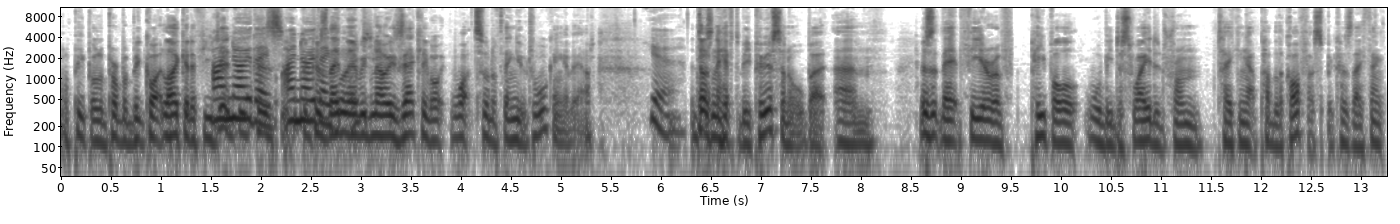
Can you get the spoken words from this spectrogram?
well, people would probably quite like it if you did. I know because, they. I know because they then would. they would know exactly what, what sort of thing you're talking about. Yeah, it doesn't have to be personal, but um, is it that fear of people will be dissuaded from taking up public office because they think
